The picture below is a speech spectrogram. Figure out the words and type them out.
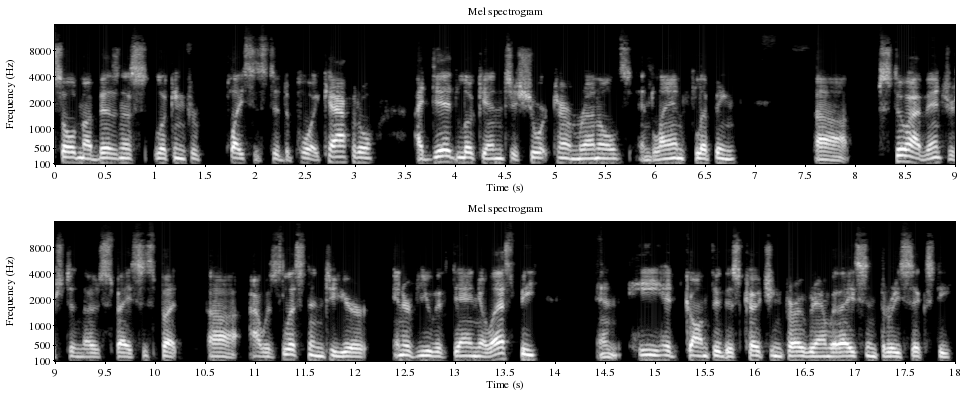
sold my business looking for places to deploy capital. I did look into short term rentals and land flipping. Uh, still have interest in those spaces, but uh, I was listening to your interview with Daniel Espy, and he had gone through this coaching program with ASIN 360.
